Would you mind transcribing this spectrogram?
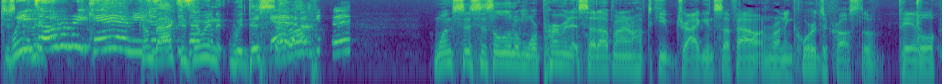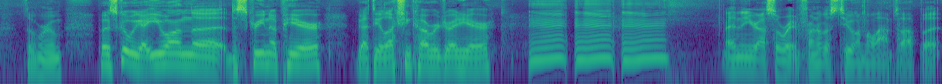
just We totally can. You come just back have to doing it with this Yeah, I'll setup. Once this is a little more permanent setup, and I don't have to keep dragging stuff out and running cords across the table, the room. But it's cool. We got you on the the screen up here. We got the election coverage right here. Mm mm mm. And then you're also right in front of us too on the laptop. But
